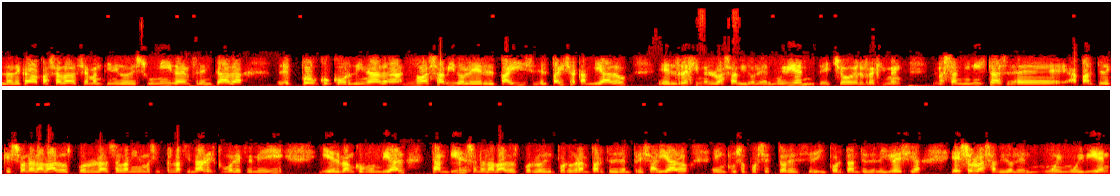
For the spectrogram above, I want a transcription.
la década pasada se ha mantenido desunida, enfrentada, eh, poco coordinada, no ha sabido leer el país, el país ha cambiado, el régimen lo ha sabido leer muy bien, de hecho el régimen los sandinistas, eh, aparte de que son alabados por los organismos internacionales como el FMI y el Banco Mundial, también son alabados por, por gran parte del empresariado e incluso por sectores importantes de la Iglesia. Eso lo ha sabido leer muy, muy bien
